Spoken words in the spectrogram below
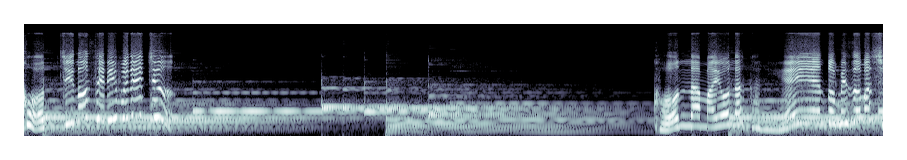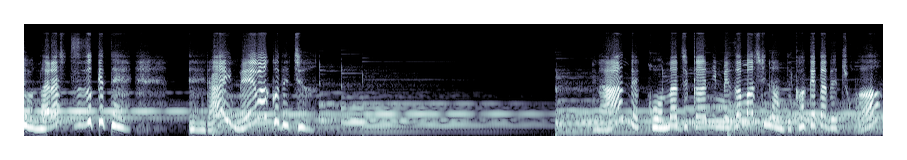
こっちのセリフでちゅこんな真夜中に延々と目覚ましを鳴らし続けてえらい迷惑でちゅなんでこんな時間に目覚ましなんてかけたでちゅか？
